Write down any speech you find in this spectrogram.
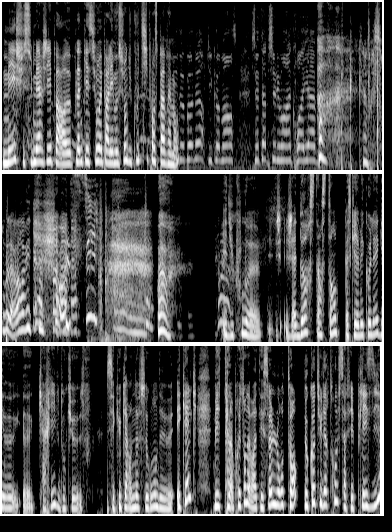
Mais je suis submergée par euh, plein de questions et par l'émotion. Du coup, tu penses pas vraiment. Ah, j'ai l'impression de l'avoir vécu aussi. Waouh. Et du coup, euh, j'adore cet instant parce qu'il y a mes collègues euh, qui arrivent. Donc, c'est que 49 secondes et quelques. Mais tu as l'impression d'avoir été seule longtemps. Donc, quand tu les retrouves, ça fait plaisir.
